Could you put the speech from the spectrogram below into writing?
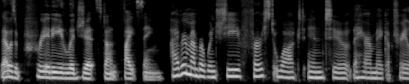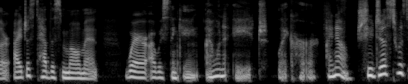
That was a pretty legit stunt fight scene. I remember when she first walked into the hair and makeup trailer, I just had this moment where I was thinking, I want to age like her. I know. She just was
